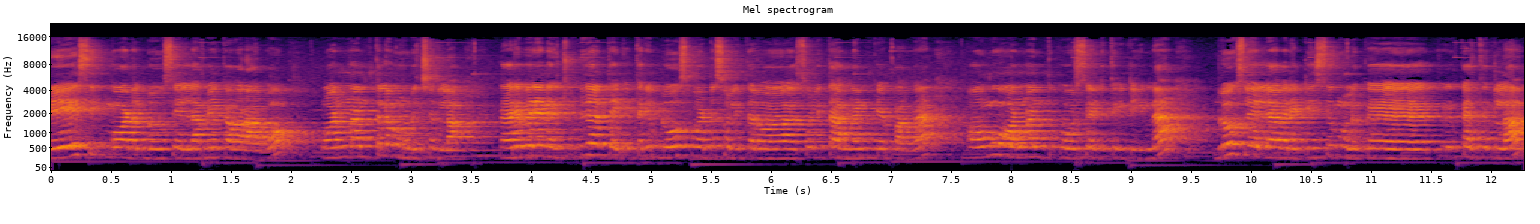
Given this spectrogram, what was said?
பேசிக் மாடல் ப்ளவுஸ் எல்லாமே கவர் ஆகும். ஒன் மந்த்தில் முடிச்சிடலாம். நிறைய பேர் எனக்கு சுடிதார் தைக்க தெரியும். ப்ளவுஸ் மட்டும் சொல்லி தருவாங்க சொல்லித்தாங்கன்னு கேட்பாங்க. அவங்க ஒன் மந்த் கோர்ஸ் எடுத்துக்கிட்டிங்கன்னா ப்ளவுஸில் எல்லா வெரைட்டிஸும் உங்களுக்கு கற்றுக்கலாம்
